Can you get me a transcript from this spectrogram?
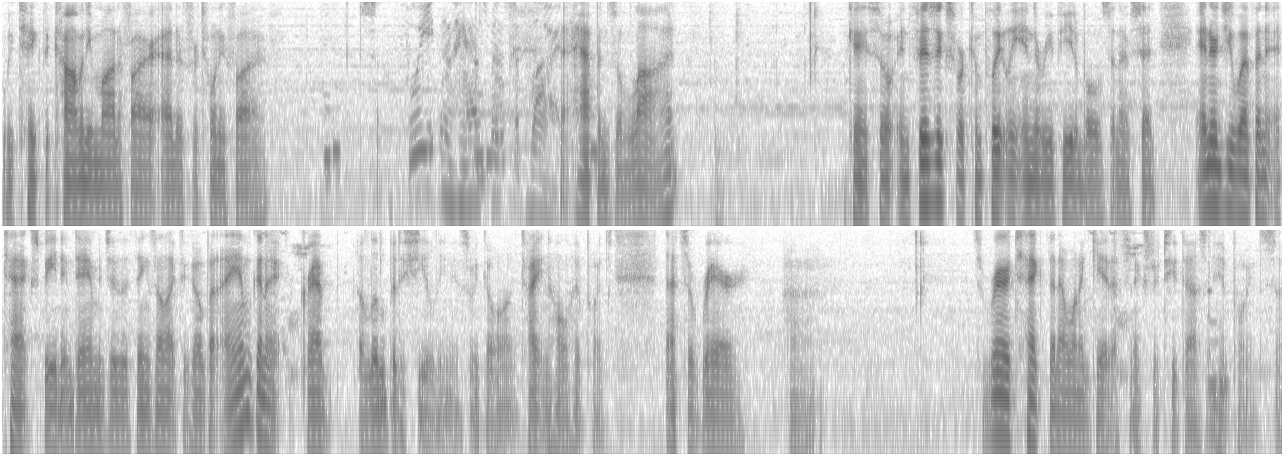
We take the comedy modifier added for 25. So Fleet enhancement supply. that happens a lot. Okay, so in physics, we're completely into repeatables, and I've said energy weapon, attack speed, and damage are the things I like to go, but I am going to grab a little bit of shielding as we go along. Titan Hull hit points. That's a rare... Uh, it's a rare tech that I want to get. That's an extra 2,000 hit points, so...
